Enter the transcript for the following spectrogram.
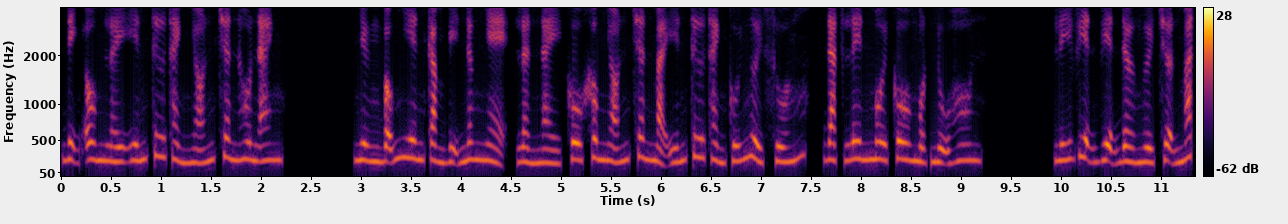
định ôm lấy Yến Tư Thành nhón chân hôn anh. Nhưng bỗng nhiên cầm bị nâng nhẹ, lần này cô không nhón chân mà Yến Tư Thành cúi người xuống, đặt lên môi cô một nụ hôn. Lý viện viện đờ người trợn mắt,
